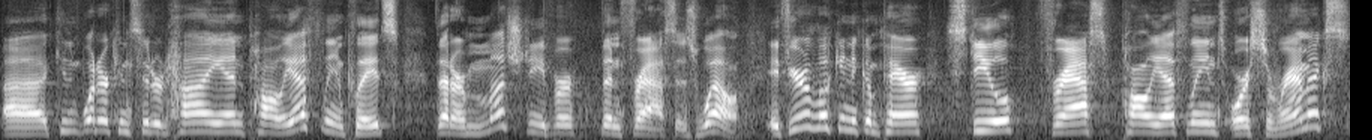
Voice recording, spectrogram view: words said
uh, what are considered high-end polyethylene plates that are much deeper than FRAS as well. If you're looking to compare steel, FRAS, polyethylenes, or ceramics,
